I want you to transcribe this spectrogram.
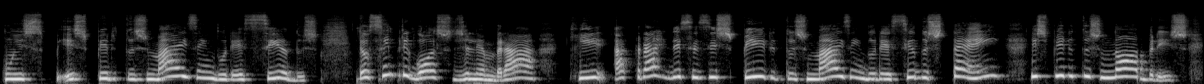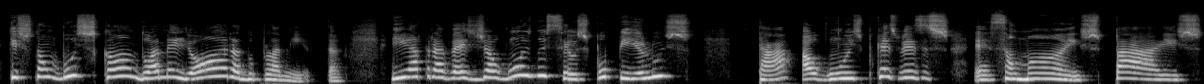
com espíritos mais endurecidos, eu sempre gosto de lembrar que atrás desses espíritos mais endurecidos tem espíritos nobres que estão buscando a melhora do planeta. E através de alguns dos seus pupilos, tá? Alguns, porque às vezes é, são mães, pais,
